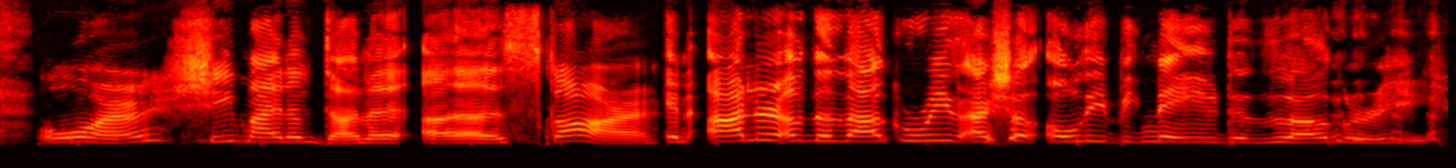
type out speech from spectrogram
Or she might have done a, a scar. In honor of the Valkyries, I shall only be named as Valkyrie.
